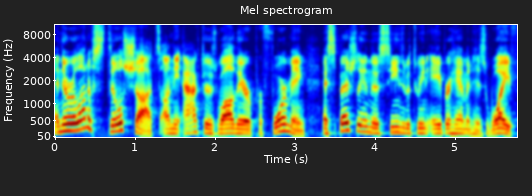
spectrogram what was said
And there were a lot of still shots on the actors while they were performing, especially in those scenes between Abraham and his wife.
